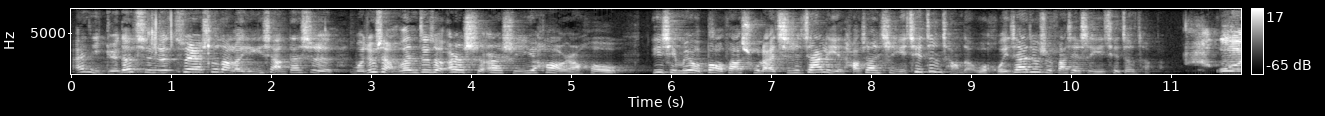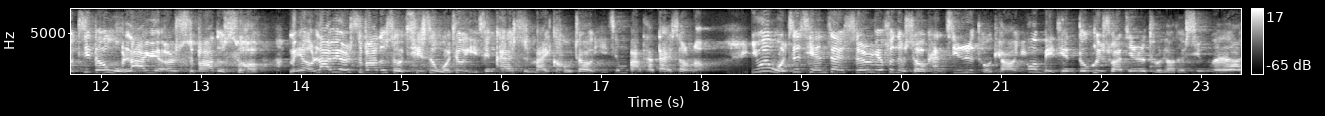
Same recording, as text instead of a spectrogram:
哎，你觉得其实虽然受到了影响，但是我就想问，就是二十二十一号，然后疫情没有爆发出来，其实家里好像是一切正常的。我回家就是发现是一切正常的。我记得我腊月二十八的时候，没有腊月二十八的时候，其实我就已经开始买口罩，已经把它戴上了。因为我之前在十二月份的时候看今日头条，因为每天都会刷今日头条的新闻啊、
